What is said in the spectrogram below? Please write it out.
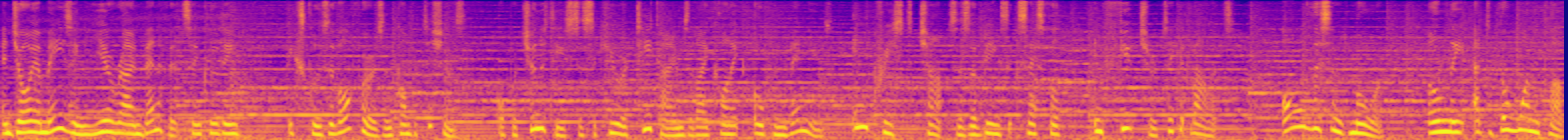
Enjoy amazing year round benefits, including exclusive offers and competitions, opportunities to secure tee times at iconic open venues, increased chances of being successful in future ticket ballots. All this and more, only at The One Club.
